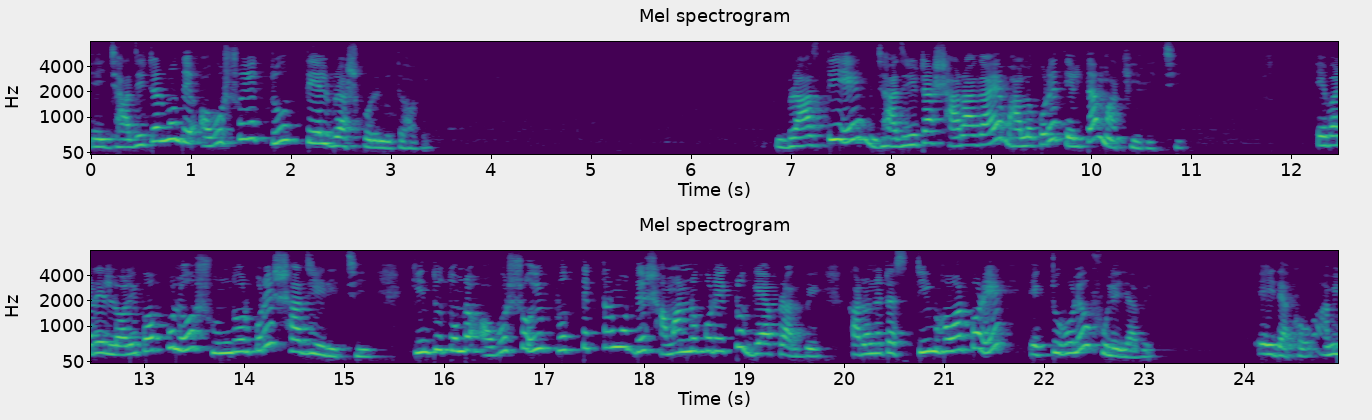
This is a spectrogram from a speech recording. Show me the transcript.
এই ঝাঁঝরিটার মধ্যে অবশ্যই একটু তেল ব্রাশ করে নিতে হবে। ব্রাশ দিয়ে ঝাঁঝরিটা সারা গায়ে ভালো করে তেলটা মাখিয়ে দিচ্ছি। এবারে ললিপপগুলো সুন্দর করে সাজিয়ে দিচ্ছি। কিন্তু তোমরা অবশ্যই প্রত্যেকটার মধ্যে সামান্য করে একটু গ্যাপ রাখবে, কারণ এটা স্টিম হওয়ার পরে একটু হলেও ফুলে যাবে। এই দেখো, আমি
